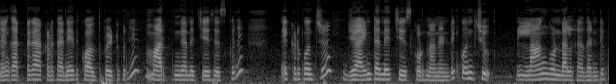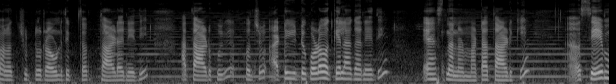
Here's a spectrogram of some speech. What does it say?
నేను కరెక్ట్గా అక్కడికి అనేది కొలత పెట్టుకుని మార్కింగ్ అనేది చేసేసుకుని ఇక్కడ కొంచెం జాయింట్ అనేది చేసుకుంటున్నానండి. కొంచెం లాంగ్ ఉండాలి కదండి. మనం చుట్టూ రౌండ్ తిప్పుతాం. తాడు అనేది ఆ తాడుకు కొంచెం అటు ఇటు కూడా ఒకేలాగా అనేది వేస్తున్నాను అనమాట ఆ తాడుకి. సేమ్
